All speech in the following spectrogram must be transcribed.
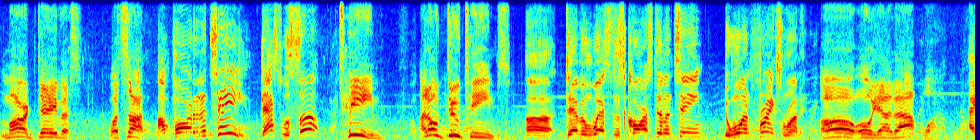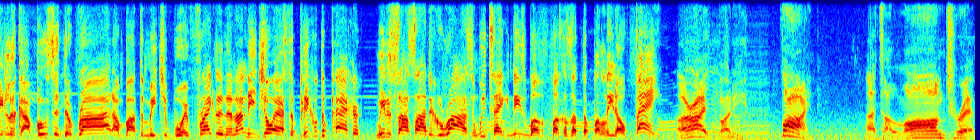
Lamar Davis, what's up? I'm part of the team. That's what's up. Team? I don't do teams. Uh, Devin Weston's car stealing team? The one Frank's running. Oh, oh yeah, that one. Hey, look, I boosted the ride. I'm about to meet your boy Franklin, and I need your ass to pick up the Packer, meet us outside the garage, and we taking these motherfuckers up to Paleto Bay. All right, buddy. Fine. That's a long trip.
